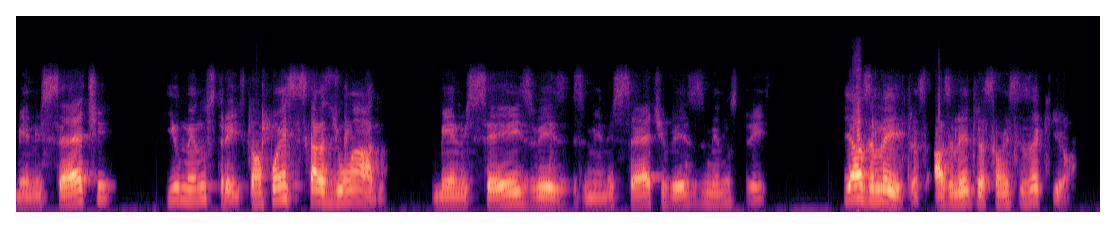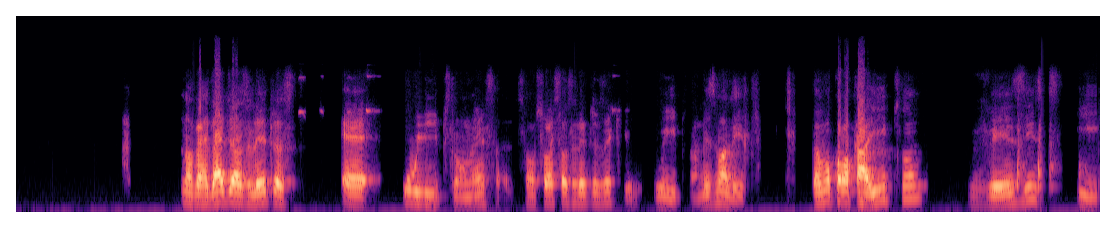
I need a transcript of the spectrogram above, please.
menos 7 e o menos 3. Então, põe esses caras de um lado. Menos 6 vezes menos 7 vezes menos 3. E as letras? As letras são esses aqui, ó. Na verdade, as letras é o Y, né? São só essas letras aqui, o Y, a mesma letra. Então, eu vou colocar Y vezes Y.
